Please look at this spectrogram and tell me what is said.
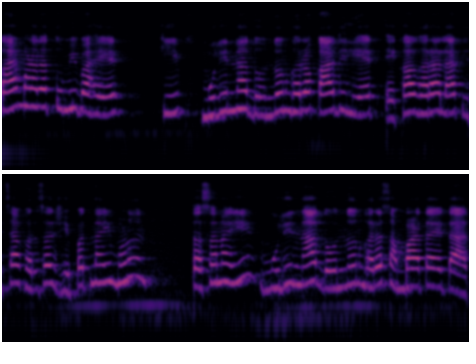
काय म्हणालात तुम्ही बाहेर? की मुलींना दोन दोन घरं का दिली आहेत? एका घराला तिचा खर्च झेपत नाही म्हणून? तसं नाही. मुलींना दोन दोन घरं सांभाळता येतात.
